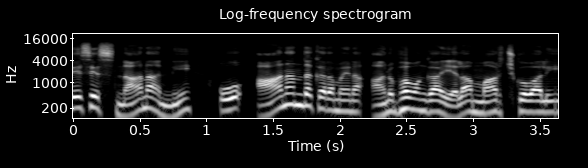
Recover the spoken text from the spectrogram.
చేసే స్నానాన్ని ఓ ఆనందకరమైన అనుభవంగా ఎలా మార్చుకోవాలి?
